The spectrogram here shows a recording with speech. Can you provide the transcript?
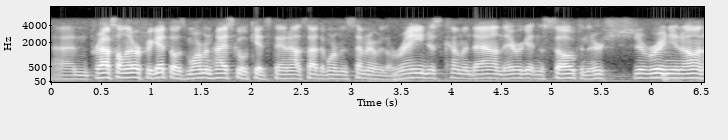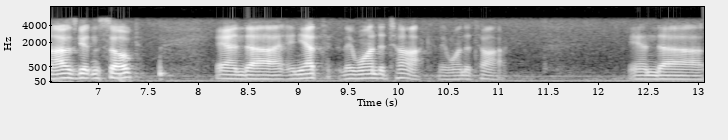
And perhaps I'll never forget those Mormon high school kids standing outside the Mormon seminary with the rain just coming down. They were getting soaked and they're shivering, you know, and I was getting soaked and uh, and yet they wanted to talk. They wanted to talk. And uh,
